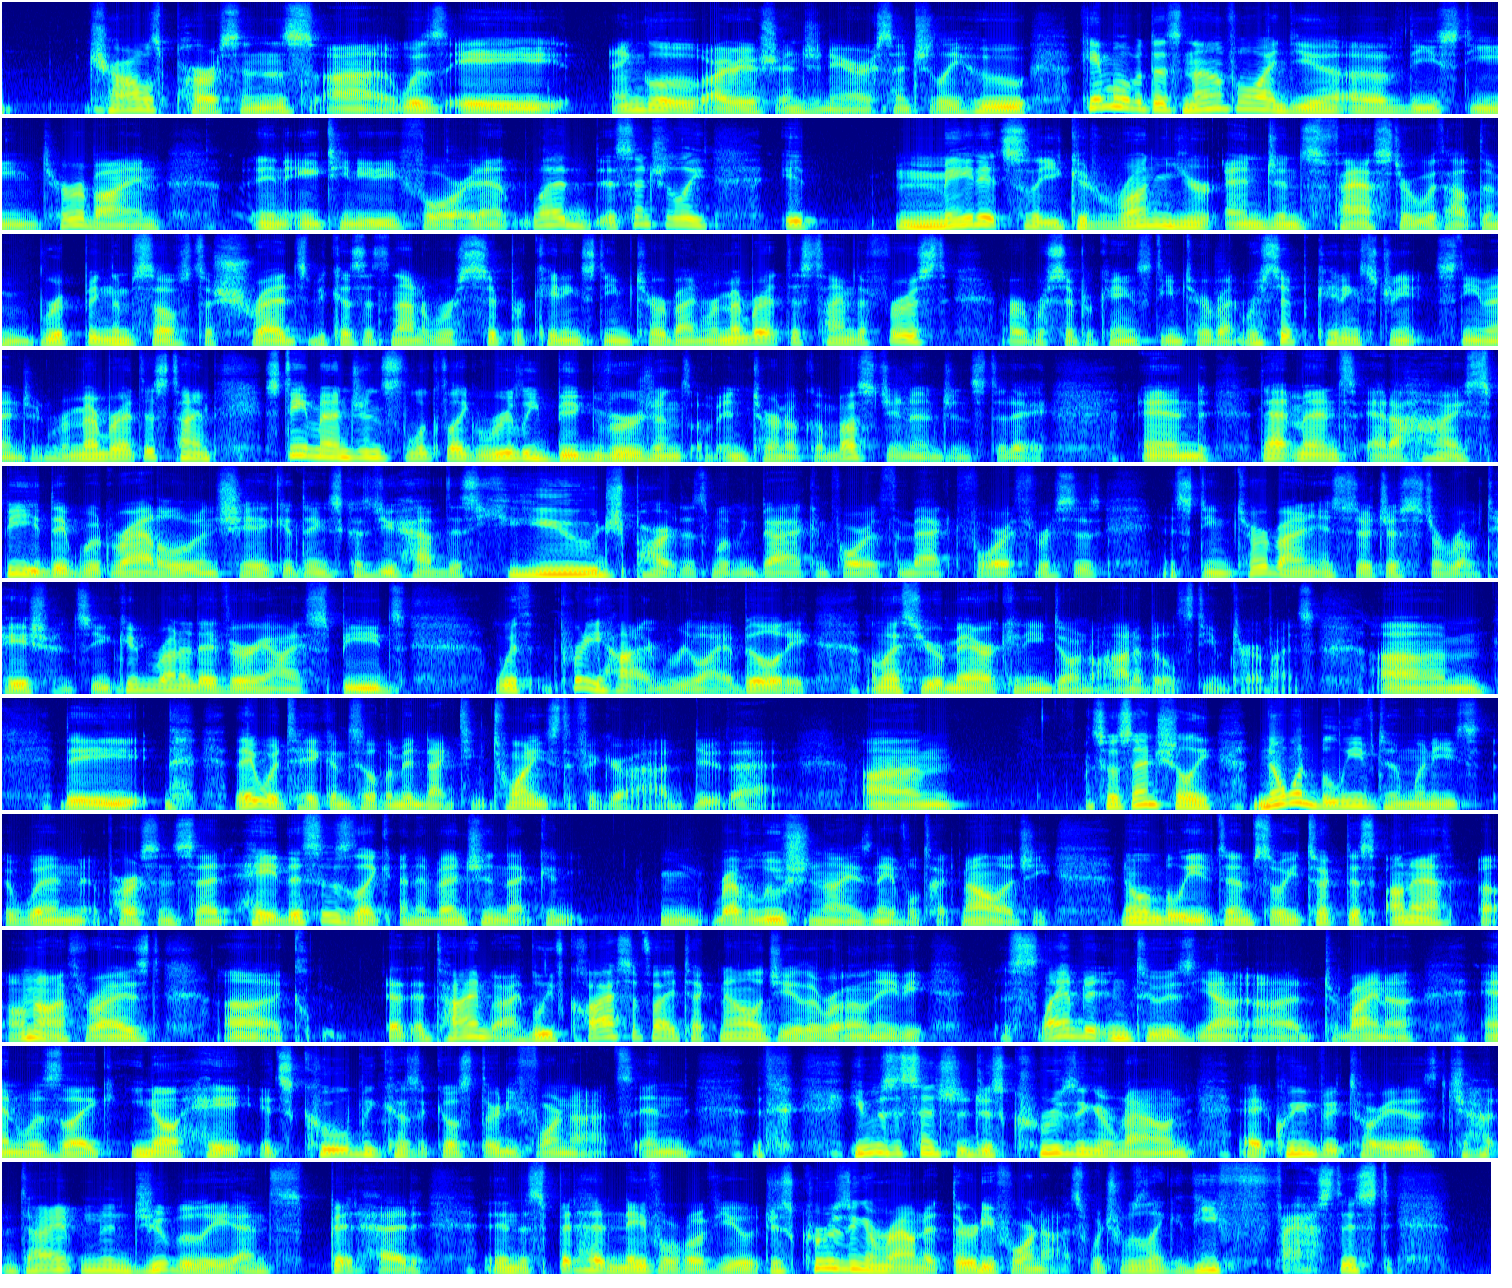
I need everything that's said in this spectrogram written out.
Charles Parsons uh, was a Anglo-Irish engineer, essentially, who came up with this novel idea of the steam turbine in 1884, and it led essentially it made it so that you could run your engines faster without them ripping themselves to shreds because it's not a reciprocating steam turbine. Remember at this time, the first, or reciprocating steam turbine, reciprocating steam engine. Remember at this time, steam engines looked like really big versions of internal combustion engines today. And that meant at a high speed, they would rattle and shake and things because you have this huge part that's moving back and forth and back and forth versus a steam turbine, it's just a rotation. So you can run it at very high speeds with pretty high reliability, unless you're American and you don't know how to build steam turbines. Um, they they would take until the mid 1920s to figure out how to do that. Um, so essentially, no one believed him when he when Parsons said, "Hey, this is like an invention that can revolutionize naval technology." No one believed him, so he took this unauthorized, uh, at the time I believe classified technology of the Royal Navy slammed it into his uh, Turbinia and was like, you know, hey, it's cool because it goes 34 knots. And he was essentially just cruising around at Queen Victoria's Diamond Jubilee and Spithead in the Spithead Naval Review, just cruising around at 34 knots, which was like the fastest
